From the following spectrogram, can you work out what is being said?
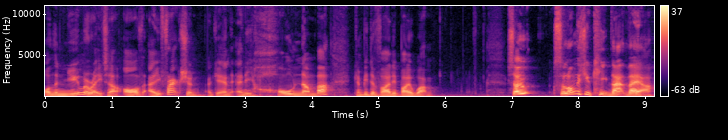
on the numerator of a fraction. Again, any whole number can be divided by 1. So, so long as you keep that there,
